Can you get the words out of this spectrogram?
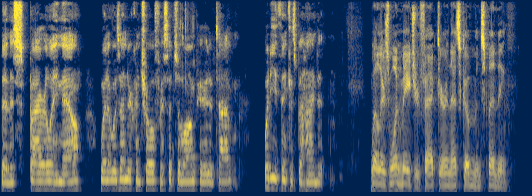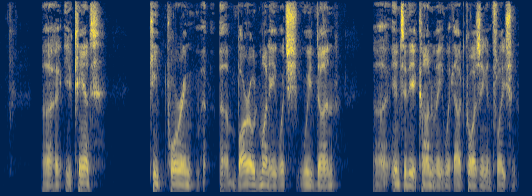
that is spiraling now when it was under control for such a long period of time? What do you think is behind it? Well, there's one major factor, and that's government spending. Uh, you can't keep pouring uh, borrowed money, which we've done, uh, into the economy without causing inflation.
